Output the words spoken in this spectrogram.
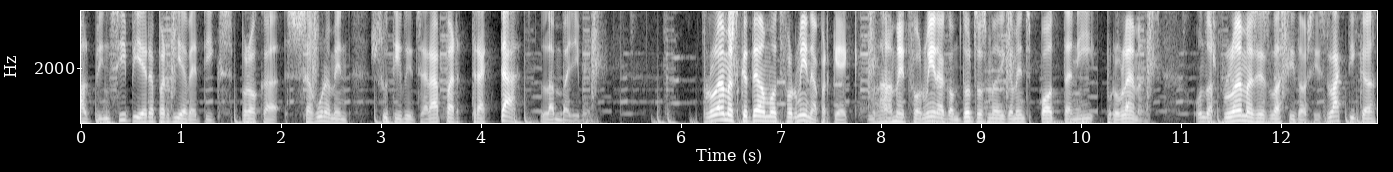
al principi era per diabètics, però que segurament s'utilitzarà per tractar l'envelliment. Problemes que té la metformina, perquè la metformina, com tots els medicaments, pot tenir problemes. Un dels problemes és l'acidosis làctica,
